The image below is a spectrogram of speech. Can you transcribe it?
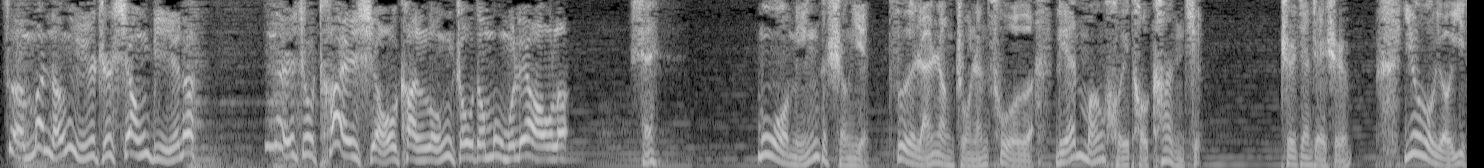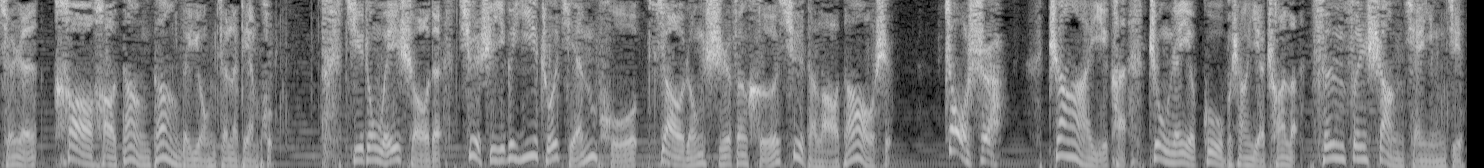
怎么能与之相比呢？那就太小看龙舟的木料了。”谁？莫名的声音自然让众人错愕，连忙回头看去。只见这时，又有一群人浩浩荡荡的涌进了店铺，其中为首的却是一个衣着简朴、笑容十分和煦的老道士。赵氏，乍一看，众人也顾不上叶川了，纷纷上前迎接。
